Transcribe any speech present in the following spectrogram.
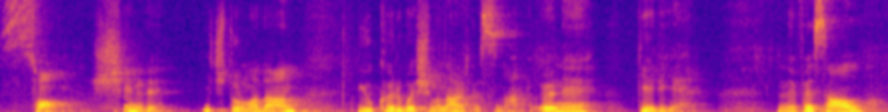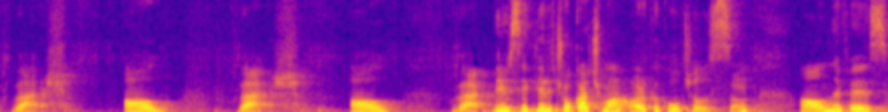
son. Şimdi hiç durmadan yukarı başımın arkasına, öne, geriye. Nefes al, ver. Al, ver. Al, ver. Dirsekleri çok açma, arka kol çalışsın. Al nefes,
